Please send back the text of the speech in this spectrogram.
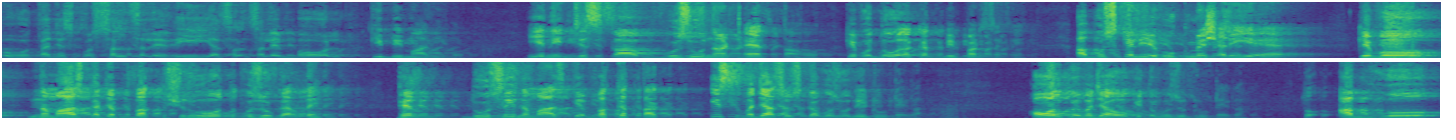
وہ ہوتا ہے جس کو سلسلے ری یا سلسلے بول کی بیماری ہو۔ یعنی جس کا وضو نہ ٹھہرتا ہو کہ وہ دو رکت بھی پڑھ سکے۔ اب اس کے لیے حکم شریع یہ ہے کہ وہ نماز کا جب وقت شروع ہو تو وضو کر لے۔ پھر دوسری نماز کے وقت تک اس وجہ سے اس کا وضو نہیں ٹوٹے گا۔ اور کوئی وجہ ہوگی تو وضو ٹوٹے گا۔ تو اب وہ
